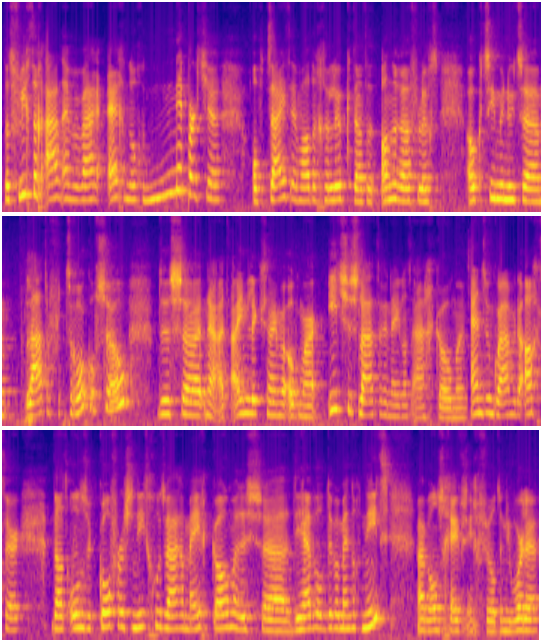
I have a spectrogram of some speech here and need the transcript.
dat vliegtuig aan. En we waren echt nog nippertje op tijd. En we hadden geluk dat het andere vlucht ook 10 minuten later vertrok of zo. Dus uh, nou uiteindelijk zijn we ook maar ietsjes later in Nederland aangekomen. En toen kwamen we erachter dat onze koffers niet goed waren meegekomen. Dus uh, die hebben we op dit moment nog niet. We hebben onze gegevens ingevuld en die worden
